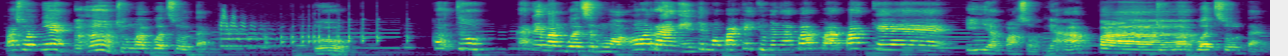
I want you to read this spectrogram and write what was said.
Passwordnya Heeh. cuma buat Sultan. Tuh. Kok tuh? Kan emang buat semua orang. Ente mau pakai juga nggak apa-apa, pakai. Iya passwordnya apa? Cuma buat Sultan.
